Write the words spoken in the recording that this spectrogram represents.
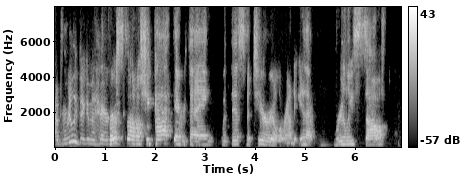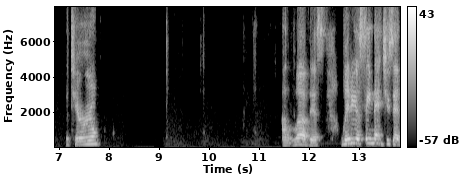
I'm really digging the hair. First of all, she packed everything with this material around it. You know that really soft material? I love this. Lydia seen that and she said,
